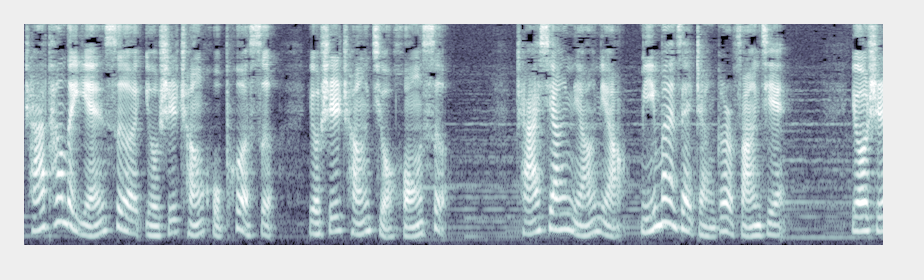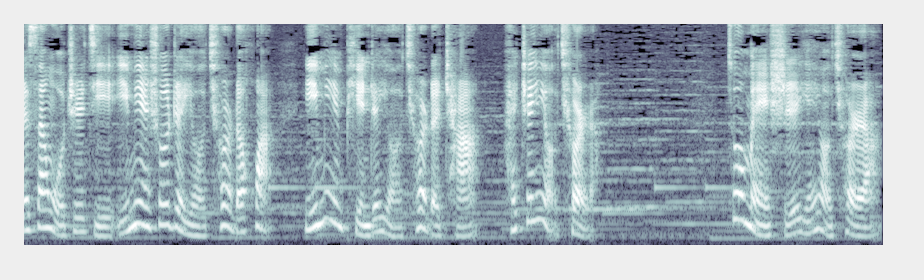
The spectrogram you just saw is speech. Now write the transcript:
茶汤的颜色有时呈琥珀色，有时呈酒红色，茶香袅袅弥漫在整个房间。有时三五知己一面说着有趣儿的话，一面品着有趣儿的茶，还真有趣儿啊。做美食也有趣儿啊。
